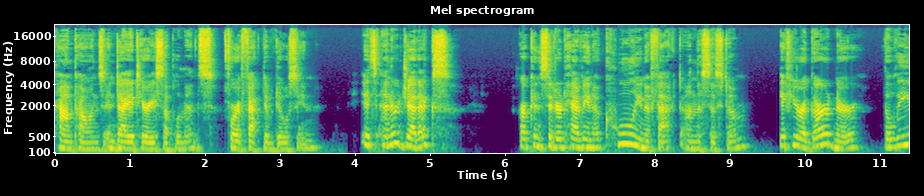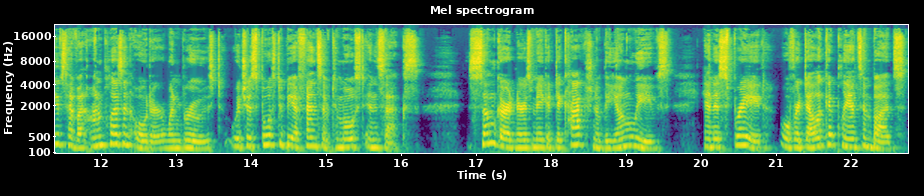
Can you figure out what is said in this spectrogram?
compounds and dietary supplements for effective dosing. Its energetics are considered having a cooling effect on the system. If you're a gardener, the leaves have an unpleasant odor when bruised, which is supposed to be offensive to most insects. Some gardeners make a decoction of the young leaves and is sprayed over delicate plants and buds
